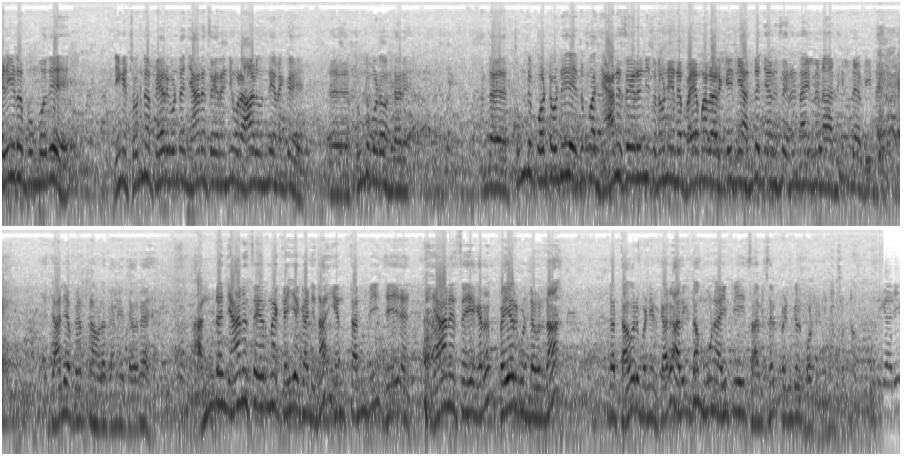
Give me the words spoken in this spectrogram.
வெளியிட போகும்போது நீங்க சொன்ன பெயர் கொண்ட ஞானசேகரன் ஒரு ஆள் வந்து எனக்கு துண்டு போட வந்தாரு. அந்த துண்டு போட்ட என்னப்பா ஞானசேகரன் சொன்னோடனே என்ன பயமாலாம் இருக்கு? நீ அந்த ஞானசேகரன் நான் இல்லை நான் அது இல்லை அப்படின்னா ஜாலியாக பேசுறேன் அவ்வளோதானே தவிர அந்த ஞானசேகரனா கையை காட்டி தான் என் தம்பி ஜெய ஞானசேகரன் பெயர் கொண்டவர் தான் இந்த தவறு பண்ணியிருக்காரு. அதுக்கு தான் மூணு ஐபிஎஸ் ஆஃபீஸர் பெண்கள் போட்டிருக்கீங்க சொன்னோம். அதிகாரி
